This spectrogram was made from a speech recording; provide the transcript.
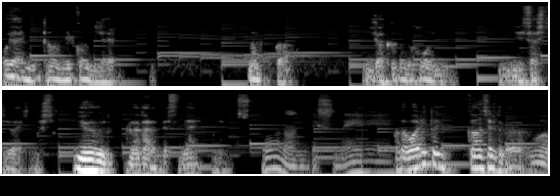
親に頼み込んで、なんとか医学部の方に入れさせていただきました。という流れですね。そうなんですね。ただ割と一貫してるというか、まあ、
